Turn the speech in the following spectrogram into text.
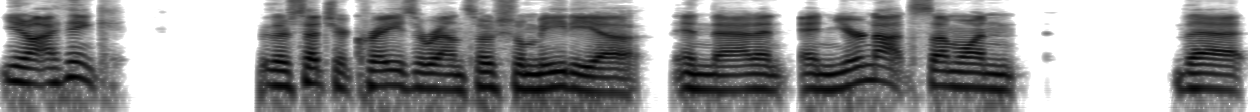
you know, I think there's such a craze around social media in that, and, and you're not someone that,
